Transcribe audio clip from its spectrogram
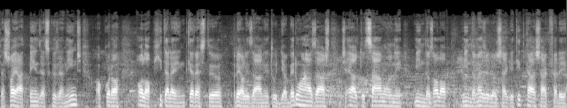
de saját pénzeszköze nincs, akkor a alaphitelein keresztül realizálni tudja a beruházást, és el tud számolni mind az alap, mind a mezőgazdasági titkárság felé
